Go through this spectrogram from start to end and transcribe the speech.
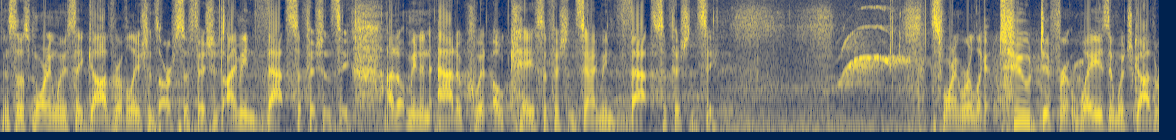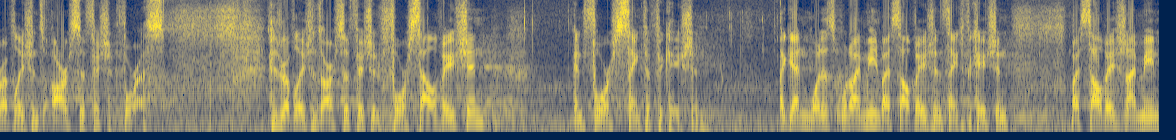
And so this morning, when we say God's revelations are sufficient, I mean that sufficiency. I don't mean an adequate, okay sufficiency. I mean that sufficiency. This morning, we're going to look at two different ways in which God's revelations are sufficient for us. His revelations are sufficient for salvation and for sanctification. Again, what, is, what do I mean by salvation sanctification? By salvation, I mean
